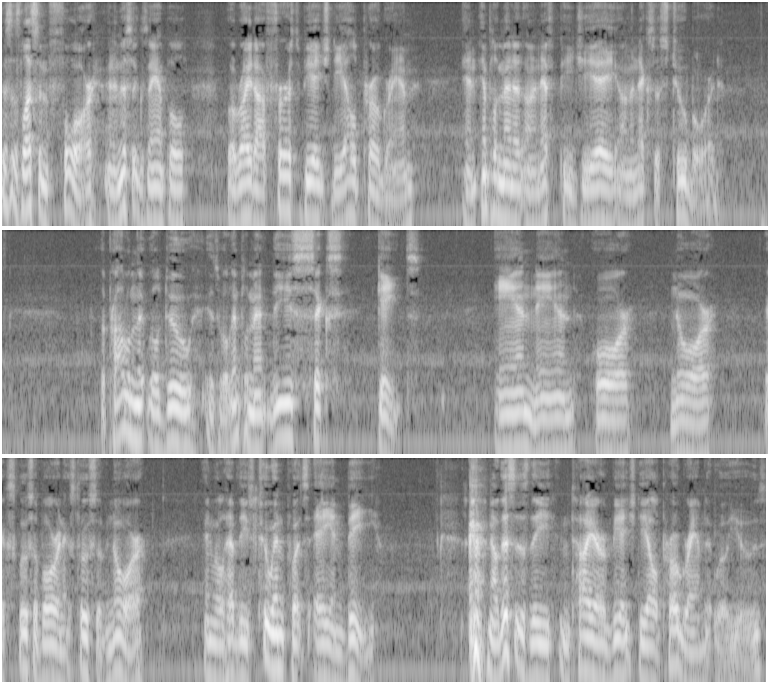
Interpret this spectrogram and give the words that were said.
This is lesson 4 and in this example we'll write our first VHDL program and implement it on an FPGA on the Nexys 2 board. The problem that we'll do is we'll implement these six gates AND, NAND, OR, NOR, exclusive OR and exclusive NOR and we'll have these two inputs A and B. now this is the entire VHDL program that we'll use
